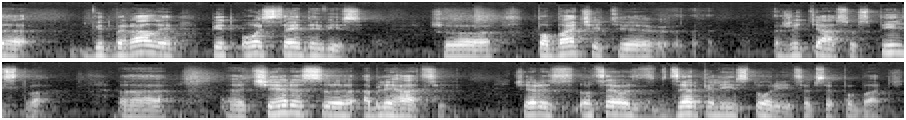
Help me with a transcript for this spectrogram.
е, відбирали під ось цей девіз, що побачить е, життя суспільства через е, облігації, через оце ось в дзеркалі історії це все побачить.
